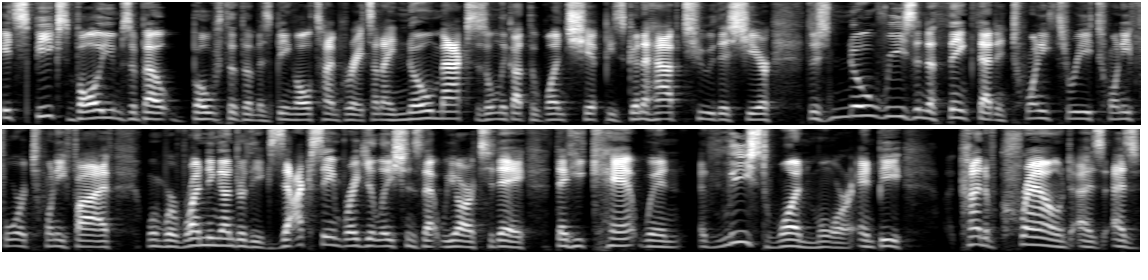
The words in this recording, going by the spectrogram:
it speaks volumes about both of them as being all time greats. And I know Max has only got the one chip. He's going to have two this year. There's no reason to think that in 23, 24, 25, when we're running under the exact same regulations that we are today, that he can't win at least one more and be kind of crowned as as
